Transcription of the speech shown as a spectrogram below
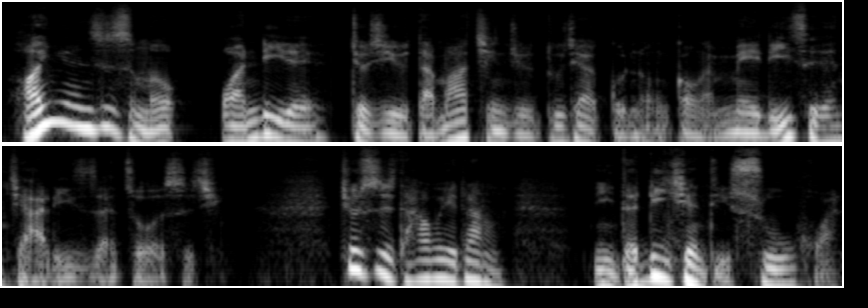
还原是什么原理呢？就是有大妈清就度假滚龙功啊，镁离子跟钾离子在做的事情，就是它会让你的立线体舒缓，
